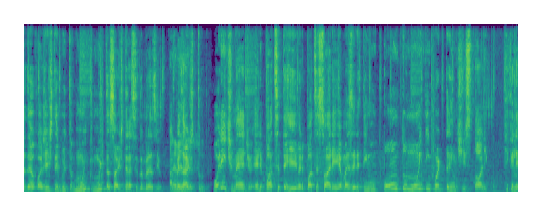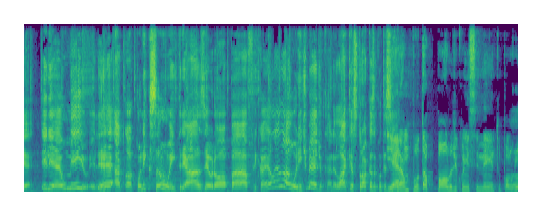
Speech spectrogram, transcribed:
Entendeu? pô? A gente tem muito, muito, muita sorte de ter nascido no Brasil. Apesar verdade. de tudo. O Oriente Médio, ele pode ser terrível, ele pode ser só areia, mas ele tem um ponto muito importante histórico. O que, que ele é? Ele é o meio, ele é a, a conexão entre a Ásia, a Europa, a África. É, é lá o Oriente Médio, cara. É lá que as trocas E aconteciam. era um puta polo de conhecimento, polo Uhum.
